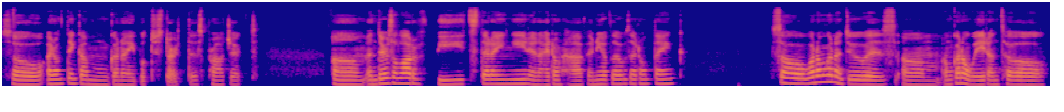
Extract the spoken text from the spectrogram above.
so I don't think I'm gonna able to start this project. Um, and there's a lot of beads that I need, and I don't have any of those, I don't think. So what I'm gonna do is um, I'm gonna wait until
